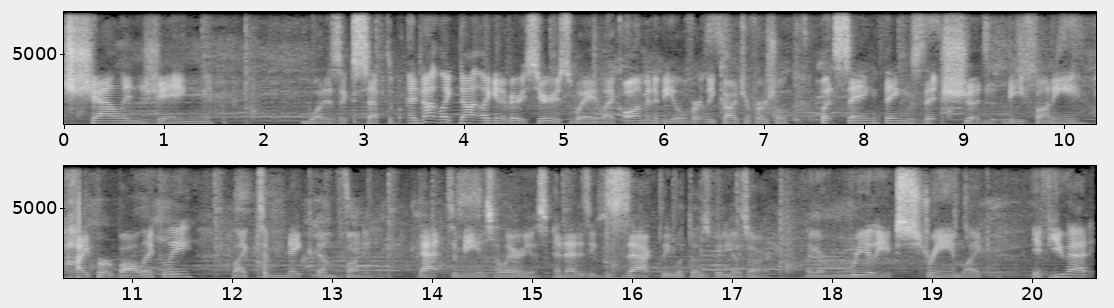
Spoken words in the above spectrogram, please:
challenging what is acceptable and not like not like in a very serious way like oh i'm going to be overtly controversial but saying things that shouldn't be funny hyperbolically like to make them funny. That to me is hilarious and that is exactly what those videos are. Like a really extreme like if you had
